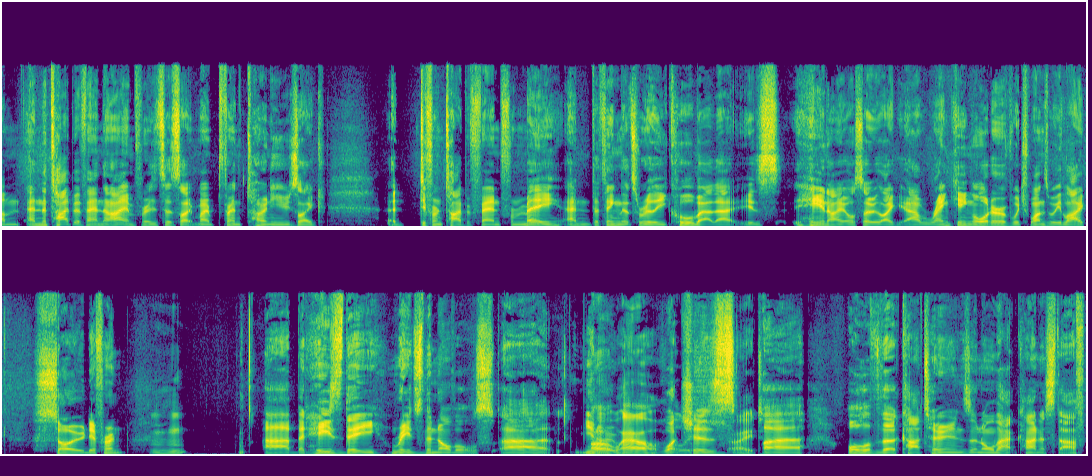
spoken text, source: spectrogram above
Um, and the type of fan that I am, for instance, like my friend Tony, who's like a different type of fan from me. And the thing that's really cool about that is he and I also like our ranking order of which ones we like, so different. Mm-hmm. Uh, but he's the reads the novels. Uh, you Oh, wow. Watches shite. uh, all of the cartoons and all that kind of stuff.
